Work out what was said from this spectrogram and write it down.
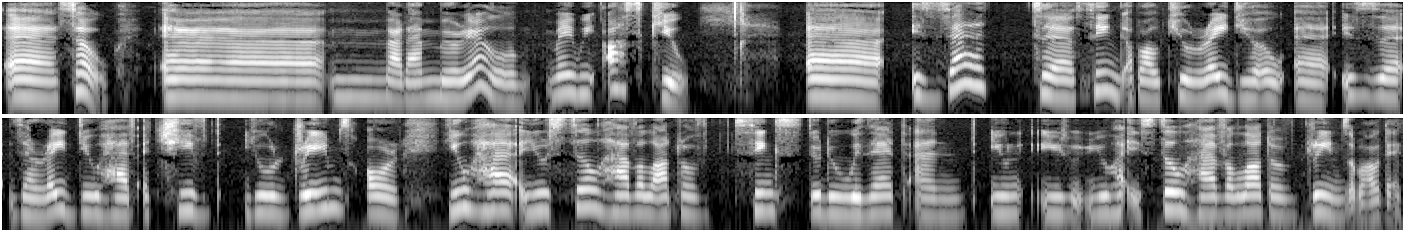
Uh, so, uh, Madame Muriel, may we ask you, uh, is that uh, thing about your radio uh, is the radio have achieved your dreams or you have you still have a lot of things to do with it and you you you ha- still have a lot of dreams about it?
